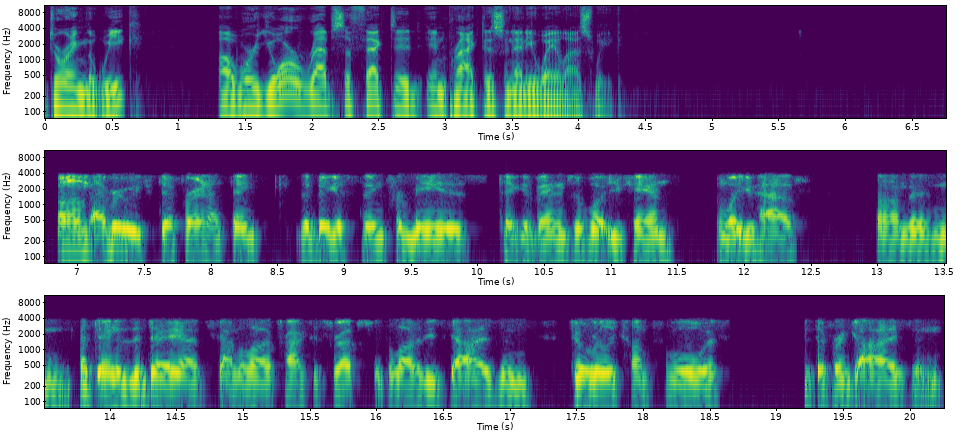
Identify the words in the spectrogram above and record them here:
during the week. Uh, were your reps affected in practice in any way last week? Um, every week's different. I think the biggest thing for me is take advantage of what you can and what you have. Um, and at the end of the day, I've gotten a lot of practice reps with a lot of these guys and feel really comfortable with the different guys. And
